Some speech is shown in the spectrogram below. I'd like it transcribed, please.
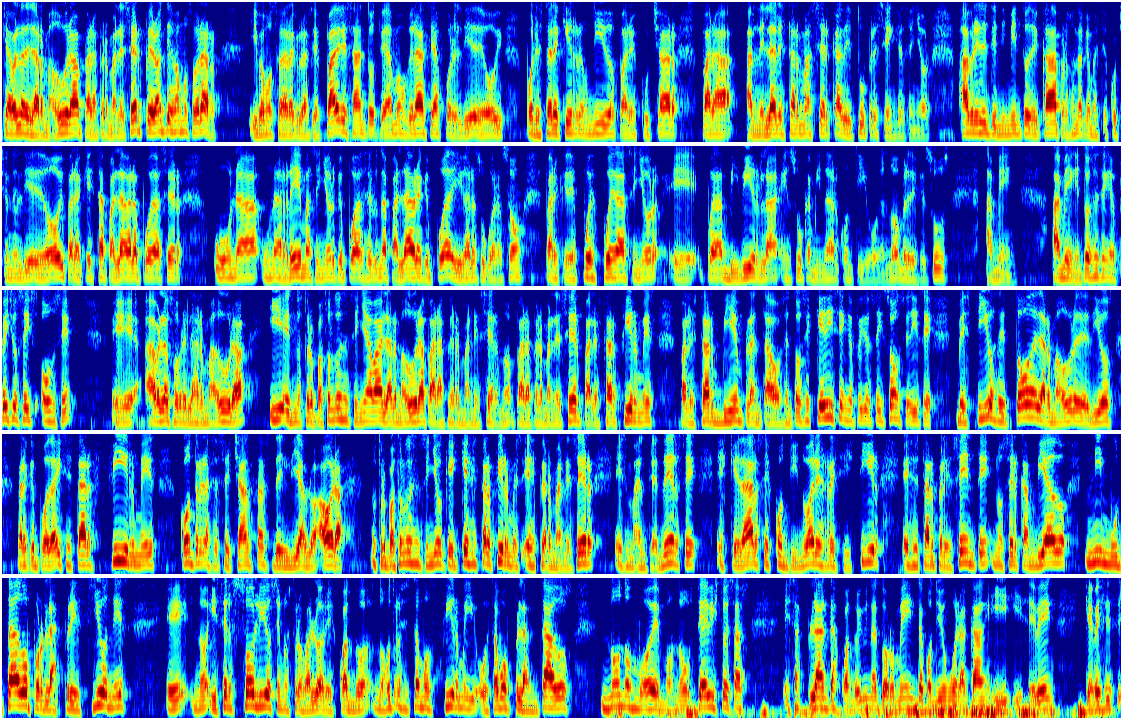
que habla de la armadura para permanecer, pero antes vamos a orar y vamos a dar gracias. Padre Santo, te damos gracias por el día de hoy, por estar aquí reunidos para escuchar, para anhelar estar más cerca de tu presencia, Señor. Abre el entendimiento de cada persona que me esté escuchando el día de hoy para que esta palabra pueda ser una, una rema, Señor, que pueda ser una palabra que pueda llegar a su corazón para que después pueda, Señor, eh, puedan vivirla en su caminar contigo. En el nombre de Jesús, amén. Amén. Entonces en Efesios 6:11 eh, habla sobre la armadura y eh, nuestro pastor nos enseñaba la armadura para permanecer, ¿no? Para permanecer, para estar firmes, para estar bien plantados. Entonces, ¿qué dice en Efesios 6:11? Dice, vestidos de toda la armadura de Dios para que podáis estar firmes contra las acechanzas del diablo. Ahora, nuestro pastor nos enseñó que qué es estar firmes, es permanecer, es mantenerse, es quedarse, es continuar, es resistir, es estar presente, no ser cambiado ni mutado por las presiones eh, y ser sólidos en nuestros valores. Cuando nosotros estamos firmes o estamos plantados, no nos movemos. ¿no? Usted ha visto esas, esas plantas cuando hay una tormenta, cuando hay un huracán y, se ven que a veces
